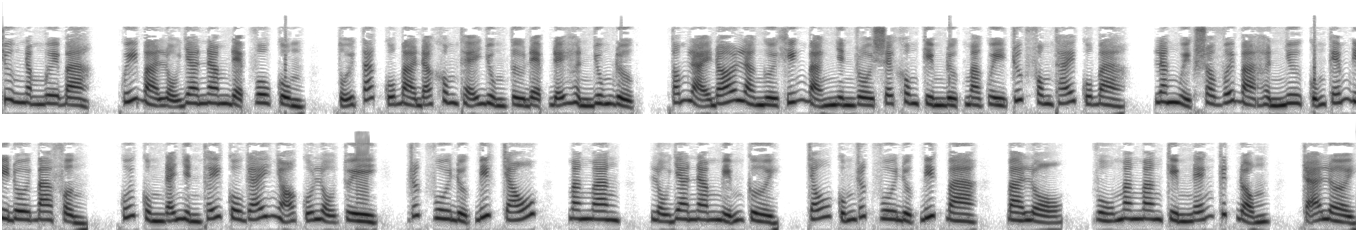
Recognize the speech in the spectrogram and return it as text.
chương 53, quý bà lộ gia nam đẹp vô cùng, tuổi tác của bà đã không thể dùng từ đẹp để hình dung được, tóm lại đó là người khiến bạn nhìn rồi sẽ không kìm được mà quỳ trước phong thái của bà, Lăng Nguyệt so với bà hình như cũng kém đi đôi ba phần, cuối cùng đã nhìn thấy cô gái nhỏ của lộ tùy, rất vui được biết cháu, mang mang, lộ gia nam mỉm cười, cháu cũng rất vui được biết bà, bà lộ, vụ mang mang kìm nén kích động, trả lời,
